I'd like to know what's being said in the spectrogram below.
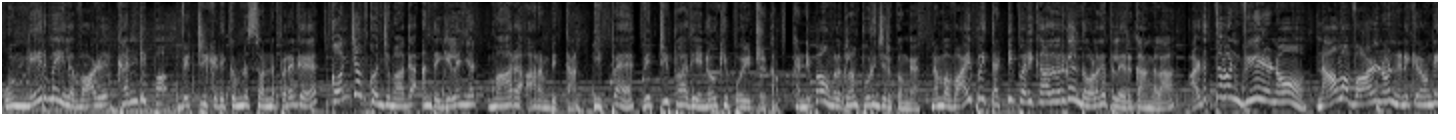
உன் நேர்மையில வாழு கண்டிப்பா வெற்றி கிடைக்கும்னு சொன்ன பிறகு கொஞ்சம் கொஞ்சமாக அந்த இளைஞன் மாற ஆரம்பித்தான். இப்ப வெற்றி பாதையை நோக்கி போயிட்டு இருக்கான் கண்டிப்பா உங்களுக்கு எல்லாம் புரிஞ்சிருக்கோங்க. நம்ம வாய்ப்பை தட்டி பறிக்காதவர்கள் இந்த உலகத்துல இருக்காங்களா? அடுத்தவன் வீழணும் நாம வாழணும்னு நினைக்கிறவங்க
